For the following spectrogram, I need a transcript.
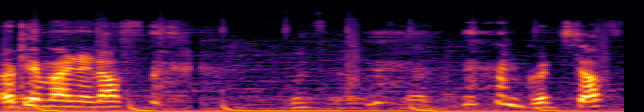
Okay, man, enough. Good stuff. Good stuff.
